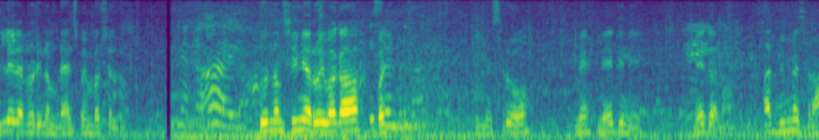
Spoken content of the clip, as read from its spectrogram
ಇಲ್ಲೇ ಇದಾರೆ ನೋಡಿ ನಮ್ಮ ಡ್ಯಾನ್ಸ್ ಮೆಂಬರ್ಸ್ ಎಲ್ರು. ಇವ್ರು ನಮ್ಮ ಸೀನಿಯರು ಇವಾಗ ಬಟ್ ನಿಮ್ಮ ಹೆಸರು ಮೇ ಮೇದಿನಿ ಮೇದನ. ಅದು ನಿಮ್ಮ ಹೆಸರಾ?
